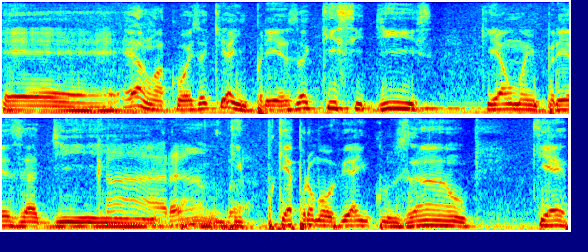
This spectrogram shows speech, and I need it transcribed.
é, é uma coisa que a empresa que se diz que é uma empresa de Caramba. que quer promover a inclusão, que é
